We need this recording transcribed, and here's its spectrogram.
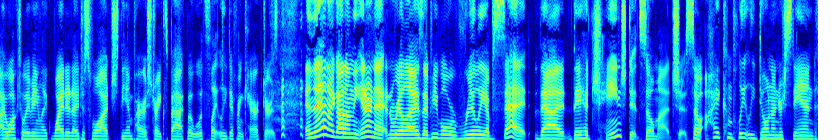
I walked away being like, why did I just watch The Empire Strikes Back, but with slightly different characters? and then I got on the internet and realized that people were really upset that they had changed it so much. So I completely don't understand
